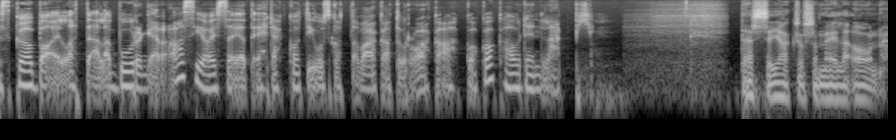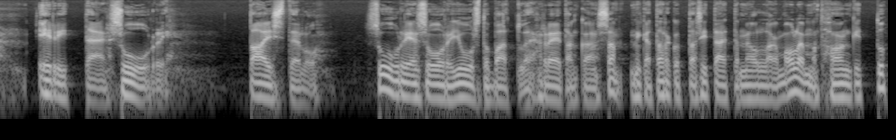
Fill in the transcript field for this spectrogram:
skabailla täällä burger-asioissa ja tehdä kotiuskottavaa katuruokaa koko kauden läpi. Tässä jaksossa meillä on erittäin suuri taistelu suurien suuri juustobattle Reetan kanssa, mikä tarkoittaa sitä, että me ollaan molemmat hankittu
